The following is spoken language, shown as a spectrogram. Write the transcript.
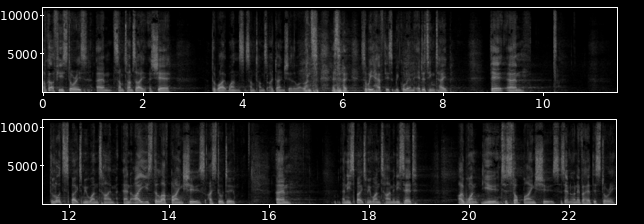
I've got a few stories. Um, sometimes I share the right ones. Sometimes I don't share the right ones. so, so, we have this. We call it an editing tape. There. Um, the Lord spoke to me one time, and I used to love buying shoes. I still do. Um, and He spoke to me one time, and He said, I want you to stop buying shoes. Has anyone ever heard this story?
